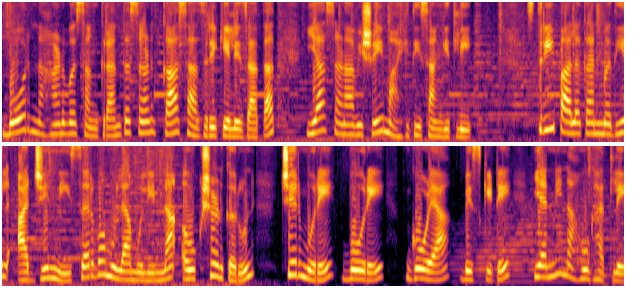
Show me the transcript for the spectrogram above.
बोर नहाण व संक्रांत सण का साजरे केले जातात या सणाविषयी माहिती सांगितली. स्त्री पालकांमधील आजींनी सर्व मुलामुलींना औक्षण करून चिरमुरे बोरे गोळ्या बिस्किटे यांनी नाहू घातले.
